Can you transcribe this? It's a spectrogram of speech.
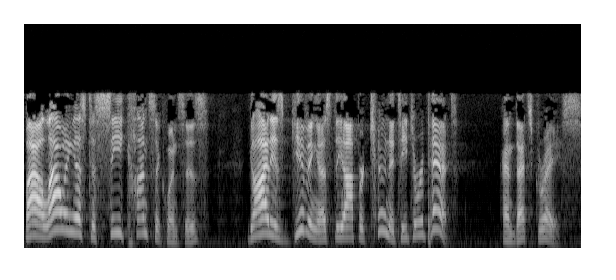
By allowing us to see consequences, God is giving us the opportunity to repent. And that's grace.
